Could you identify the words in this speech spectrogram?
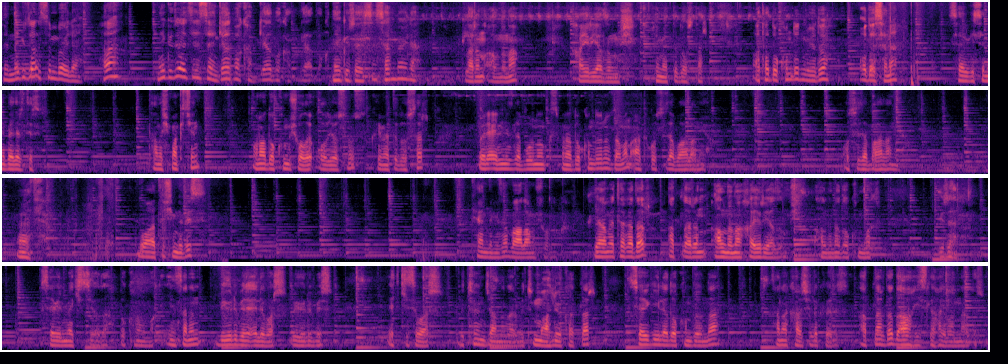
Sen ne güzelsin böyle. Ha? Ne güzelsin sen. Gel bakalım, gel bakalım, gel bakalım. Ne güzelsin sen böyle. Atların alnına hayır yazılmış kıymetli dostlar. Ata dokundurmuyordu. O da sana sevgisini belirtir. Tanışmak için ona dokunmuş ol- oluyorsunuz kıymetli dostlar. Böyle elinizle burnun kısmına dokunduğunuz zaman artık o size bağlanıyor. O size bağlanıyor. Evet. Bu atı şimdi biz kendimize bağlamış olduk. Kıyamete kadar atların alnına hayır yazılmış. Alnına dokunmak güzel. Sevilmek istiyor da dokunulmak. İnsanın büyülü bir eli var. Büyülü bir etkisi var. Bütün canlılar, bütün mahlukatlar sevgiyle dokunduğunda sana karşılık verir. Atlar da daha hisli hayvanlardır.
